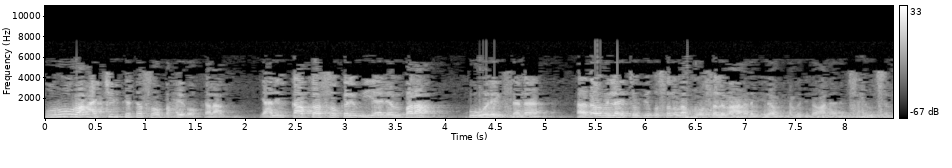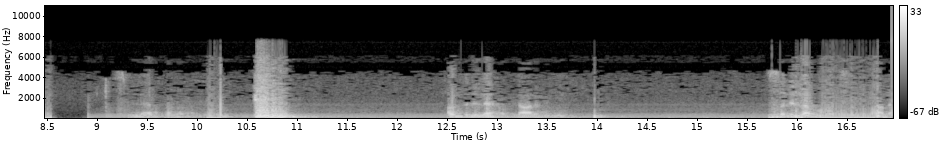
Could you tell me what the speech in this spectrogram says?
furuuraca jidhka ka soo baxay oo kalea yacni qaabkaasoo kale u yaaleen baraha ku wareegsanaa. Hada wabilahi towfiq sala allahu wasalam cala nabiyina muxamedi wala alihi wasaxbi wasalam bismi llahi raxmaan raxiim alxamdu lilahi rabi lcaalamiin sali allahuma wasalam cala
